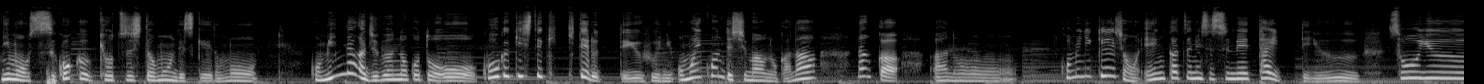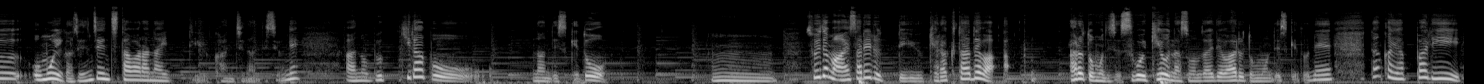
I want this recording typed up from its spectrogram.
にもすごく共通して思うんですけれどもこうみんなが自分のことを攻撃してきてるっていうふうに思い込んでしまうのかな。なんかあのーコミュニケーションを円滑に進めたいっていうそういう思いが全然伝わらないっていう感じなんですよね。あのぶっきらぼうなんですけどうん。それでも愛されるっていうキャラクターではあると思うんです。すごい稀有な存在ではあると思うんですけどね。なんかやっぱり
